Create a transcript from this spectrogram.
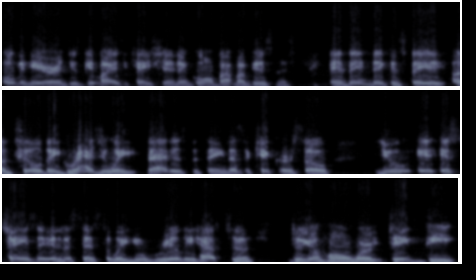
over here and just get my education and go about my business. And then they can stay until they graduate. That is the thing that's a kicker. So you, it, it's changed it in the sense to where you really have to do your homework, dig deep,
